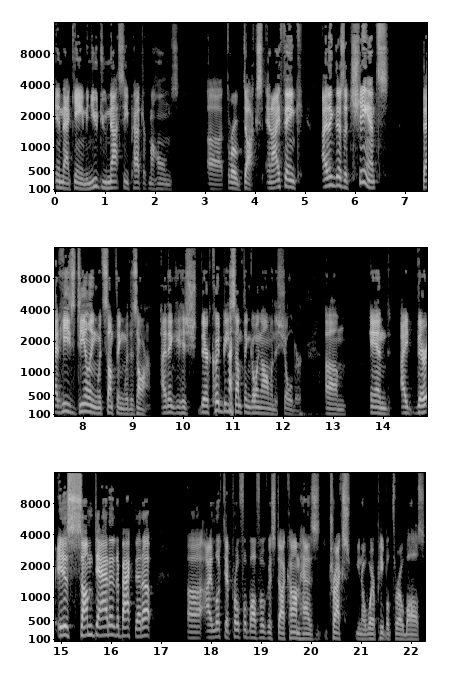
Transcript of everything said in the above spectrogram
in that game, and you do not see Patrick Mahomes uh, throw ducks. And I think I think there's a chance that he's dealing with something with his arm. I think his there could be something going on with his shoulder. Um, and I there is some data to back that up. Uh, I looked at ProFootballFocus.com has tracks you know where people throw balls,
